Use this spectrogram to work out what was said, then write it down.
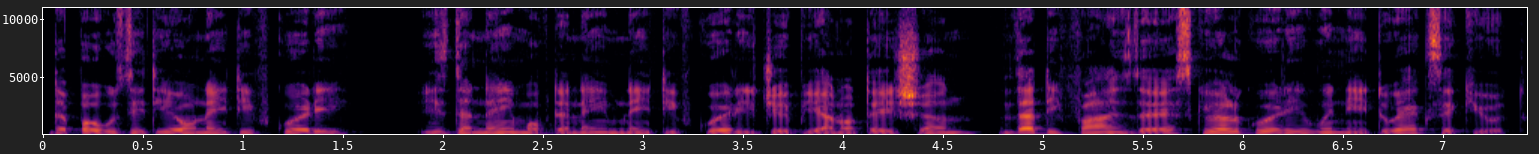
The PostDTO native query is the name of the name native query JP annotation that defines the SQL query we need to execute.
